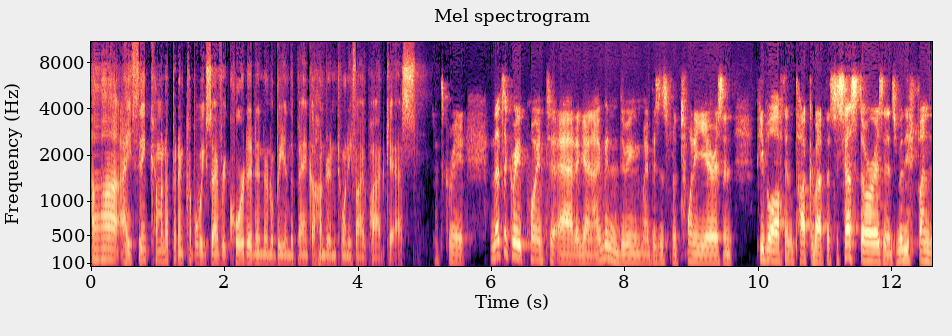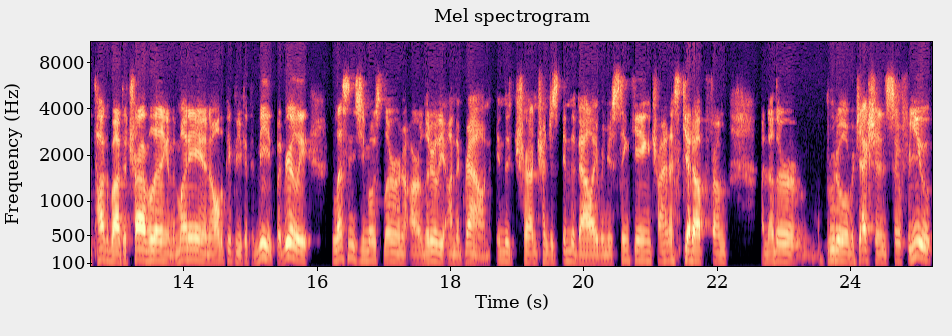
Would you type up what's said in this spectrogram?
uh, i think coming up in a couple weeks i've recorded and it'll be in the bank 125 podcasts that's great. And that's a great point to add. Again, I've been doing my business for 20 years and people often talk about the success stories and it's really fun to talk about the traveling and the money and all the people you get to meet. But really, lessons you most learn are literally on the ground, in the trenches, in the valley, when you're sinking, trying to get up from another brutal rejection. So for you,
